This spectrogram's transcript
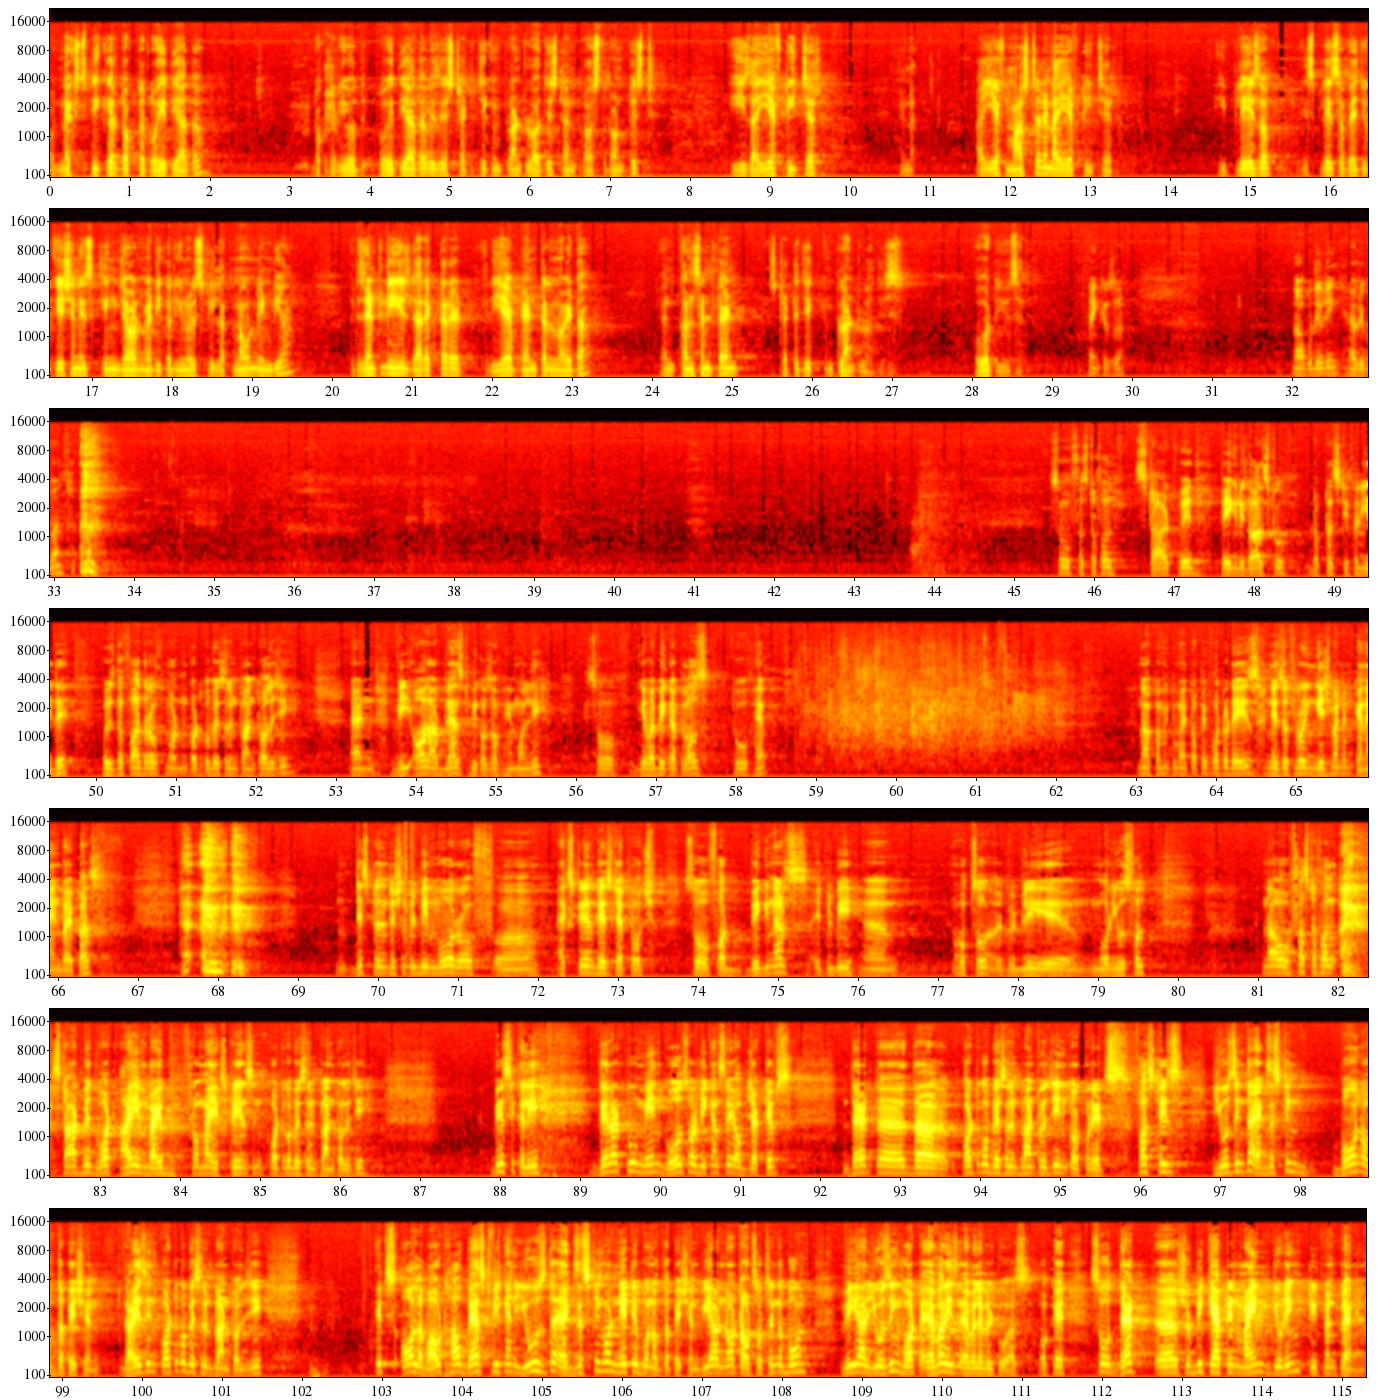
Our next speaker, Dr. Rohit Yadav. Dr. Rohit Yadav is a strategic implantologist and prosthodontist. He is IF teacher and IF master and IF teacher. He plays of his place of education is King George Medical University, Lucknow, in India. Presently, he is director at Rehab Dental, Noida, and consultant strategic implantologist. Over to you, sir. Thank you, sir. Now, good evening, everyone. so, first of all, start with paying regards to Dr. Stefan Ihde, who is the father of modern corticobasal implantology, and we all are blessed because of him only. So, give a big applause to him. Now coming to my topic for today is nasal floor engagement and canine bypass. this presentation will be more of uh, experience based approach. So for beginners it will be, um, hope so, it will be uh, more useful. Now first of all start with what I imbibed from my experience in corticobasal implantology. Basically there are two main goals or we can say objectives that uh, the corticobasal implantology incorporates. First is using the existing bone of the patient. Guys, in corticobasal implantology, it's all about how best we can use the existing or native bone of the patient. We are not outsourcing a bone. We are using whatever is available to us. Okay, so that uh, should be kept in mind during treatment planning.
